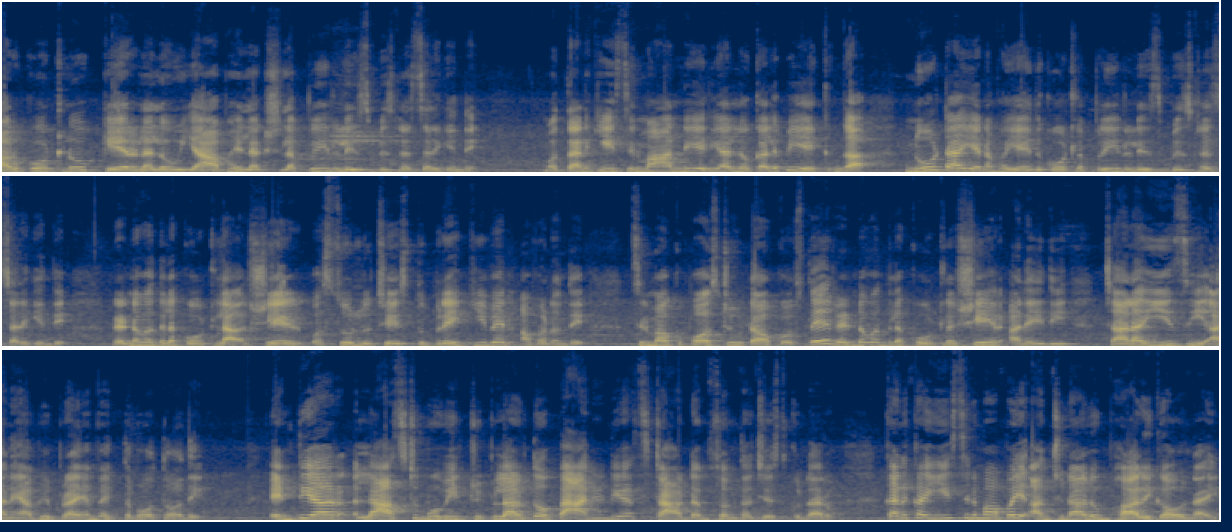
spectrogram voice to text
ఆరు కోట్లు కేరళలో యాభై లక్షల ప్రీ రిలీజ్ బిజినెస్ జరిగింది. మొత్తానికి ఈ సినిమా అన్ని ఏరియాల్లో కలిపి ఏకంగా నూట ఎనభై ఐదు కోట్ల ప్రీ రిలీజ్ బిజినెస్ జరిగింది. రెండు వందల కోట్ల షేర్ వసూళ్ళు చేస్తూ బ్రేక్ ఈవెన్ అవ్వనుంది. సినిమాకు పాజిటివ్ టాక్ వస్తే రెండు వందల కోట్ల షేర్ అనేది చాలా ఈజీ అనే అభిప్రాయం వ్యక్తమవుతోంది. ఎన్టీఆర్ లాస్ట్ మూవీ ట్రిపుల్ ఆర్తో పాన్ ఇండియా స్టార్డమ్ సొంతం చేసుకున్నారు. కనుక ఈ సినిమాపై అంచనాలు భారీగా ఉన్నాయి.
